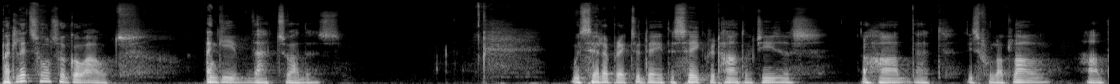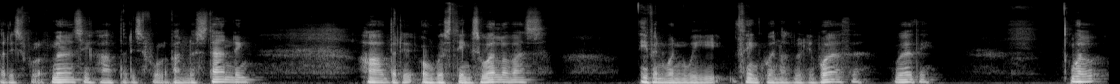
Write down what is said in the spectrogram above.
But let's also go out and give that to others. We celebrate today the Sacred Heart of Jesus, a heart that is full of love, heart that is full of mercy, heart that is full of understanding, heart that always thinks well of us, even when we think we're not really worth, worthy. Well,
